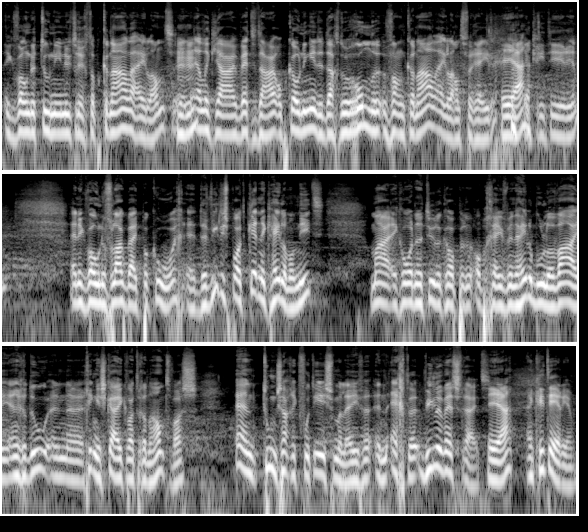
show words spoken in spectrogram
Ik woonde toen in Utrecht op Kanaaleiland. Mhm. En elk jaar werd daar op Koninginnedag de ronde van Kanaaleiland verreden. Ja? Een criterium. En ik woonde vlakbij het parcours. Eh, De wielersport ken ik helemaal niet. Maar ik hoorde natuurlijk op een, op een gegeven moment een heleboel lawaai en gedoe. En eh, ging eens kijken wat er aan de hand was. En toen zag ik voor het eerst in mijn leven een echte wielerwedstrijd. Ja, een criterium.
